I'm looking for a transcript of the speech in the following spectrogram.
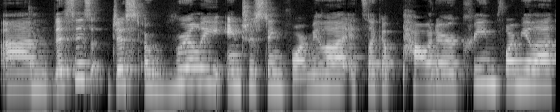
Um, this is just a really interesting formula. It's like a powder cream formula.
